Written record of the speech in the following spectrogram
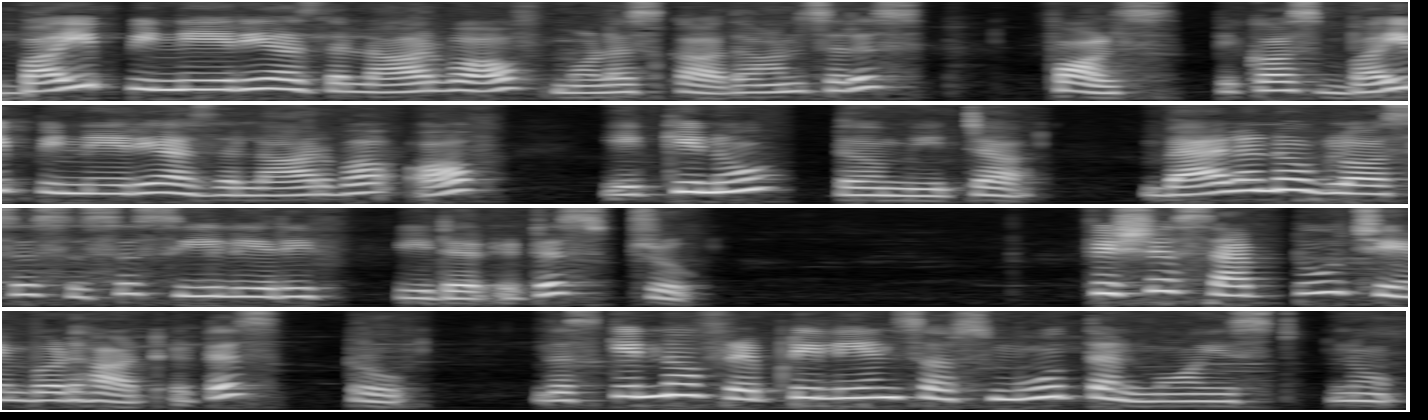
Bipinnaria is the larva of mollusca. The answer is false because Bipinnaria is the larva of Echinodermata. Balanoglossus is a ciliary feeder. It is true. Fishes have two chambered heart. It is true. The skin of reptilians are smooth and moist. No.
